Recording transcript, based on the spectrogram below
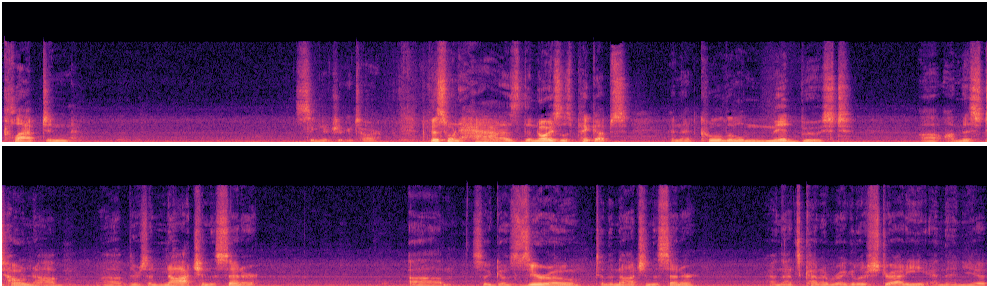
Clapton signature guitar. This one has the noiseless pickups and that cool little mid boost uh, on this tone knob. Uh, there's a notch in the center. Um, so it goes zero to the notch in the center, and that's kind of regular stratty, and then you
